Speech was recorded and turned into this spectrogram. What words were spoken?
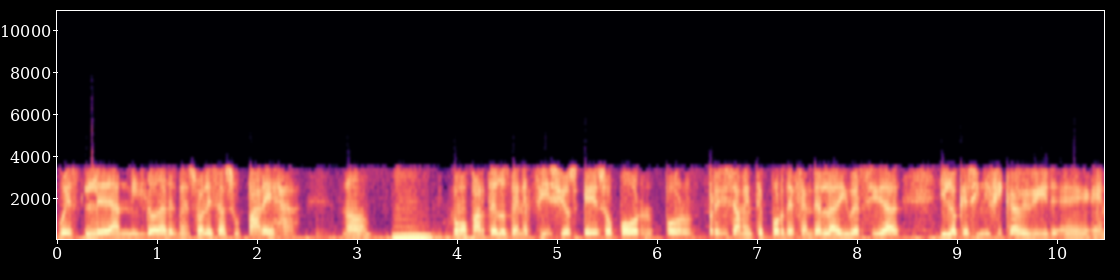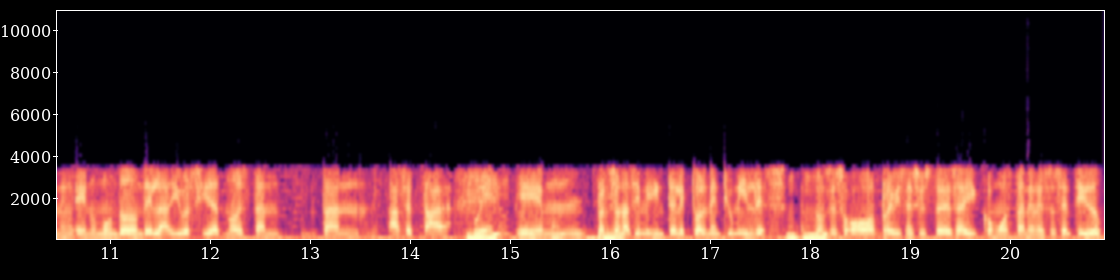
pues le dan mil dólares mensuales a su pareja, ¿no? Mm. como parte de los beneficios, eso por, por precisamente por defender la diversidad y lo que significa vivir eh, en, en un mundo donde la diversidad no es tan tan aceptada. Bueno, pues, Eh, está. personas in- intelectualmente humildes, entonces, o revísense ustedes ahí cómo están en ese sentido.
